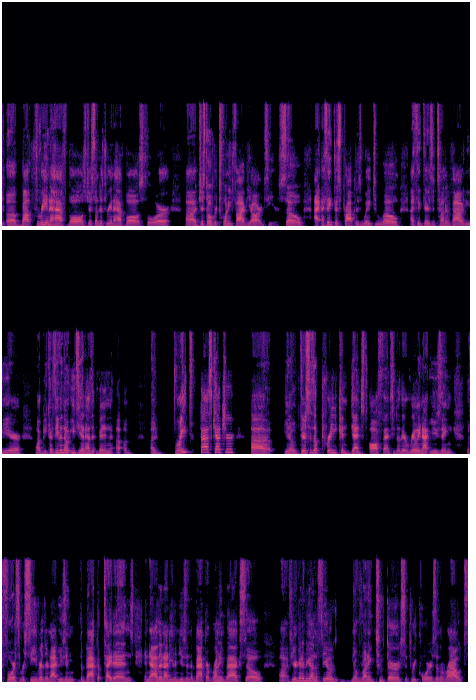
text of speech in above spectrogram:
uh, about three and a half balls, just under three and a half balls for uh, just over 25 yards here. So I, I, think this prop is way too low. I think there's a ton of value here uh, because even though Etienne hasn't been a, a, a great pass catcher, uh, you know, this is a pretty condensed offense. You know, they're really not using the fourth receiver. They're not using the backup tight ends. And now they're not even using the backup running back. So uh, if you're going to be on the field, you know, running two thirds to three quarters of the routes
